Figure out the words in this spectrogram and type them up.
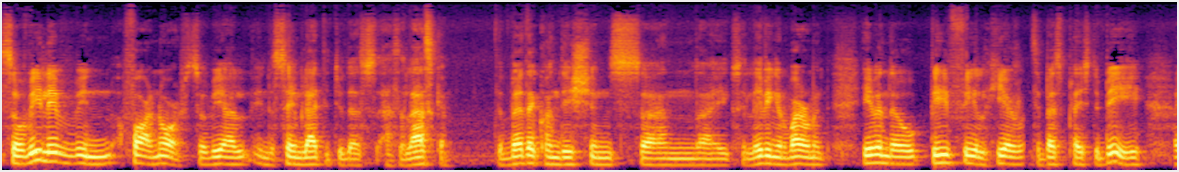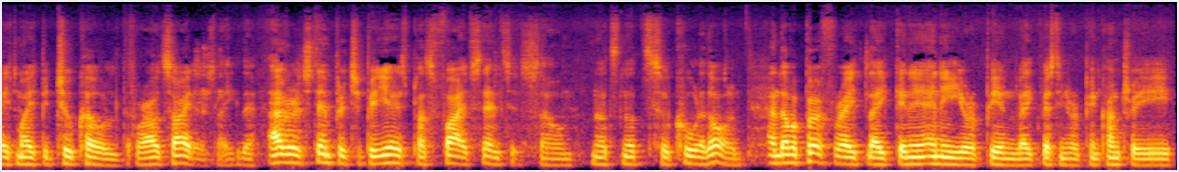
So we live in far north, so we are in the same latitude as, as Alaska the weather conditions and like the living environment even though we feel here it's the best place to be it might be too cold for outsiders. Like the average temperature per year is plus 5 celsius so not not so cool at all. And our birth rate like in any european like western european country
